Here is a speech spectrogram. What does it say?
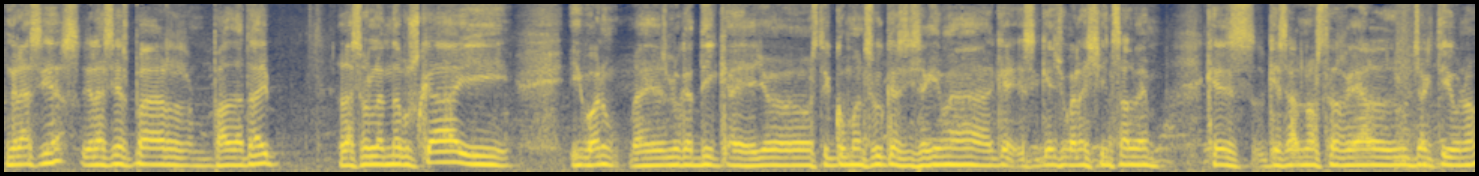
gràcies, gràcies per, pel detall, la sort l'hem de buscar i, i bueno, és el que et dic, que jo estic convençut que si seguim a, que, que jugant així ens salvem, que és, que és el nostre real objectiu, no?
